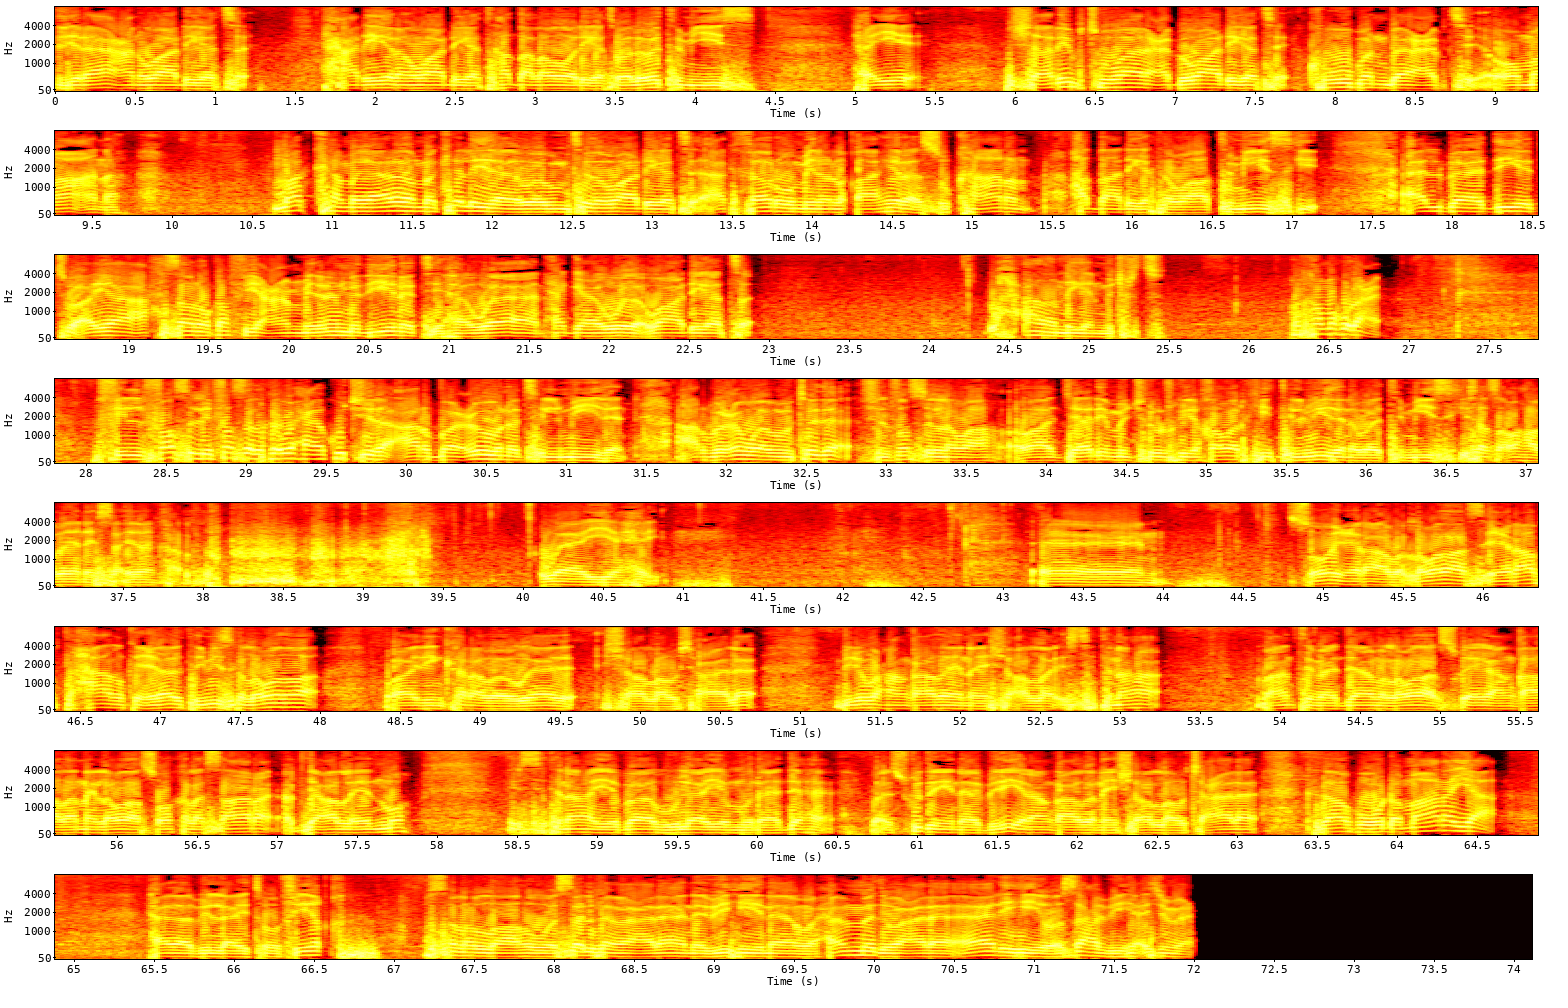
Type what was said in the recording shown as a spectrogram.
Diraacan waa dhigatay. Xariiran waa dhigatay. Haddaa labadoo dhigatay. Waa laba tamyiis. Haye sharibtu waan cabe waa dhigatay. Kuuban baa cabtay. Oo maa'an ah maka magaalada maka la yidhahda waa mubtada waa dhigatay. Akharu min alqaahira sukaanan. Haddaa dhigata waa tamyiiskii albaadiyatu ayaa axsanu ka fiican min almadiinati hawaa'an xagga hawada waa dhigata wax aadan dhigan ma jirto. Warkama ku dhacay. Filfasli fasalka waxaa ku jira arbacuuna tilmiidan. Arbacuun waa mubtada filfaslina waa jaari majruurkii khabarkii tilmiidana waa tamyiiskii saasa u habeenaysa idanka waayahay. Soo icraaba labadaas icraabta xaalka icraabta tamyiiska labadaba waa idinka rabaa ogaada insha allahu tacaala. Biri waxaan qaadanaynaa insha allah istitnaha maanta maadaama labadaas isku egaan qaadanay labadaas soo kala saara haddii alla idmo istitnaaha iyo baabulaa iyo munaadaha. Baan isku daynaa beri inaan qaadana insha allahu tacaala. Kitaabku wuu dhammaanayaa hada billahi towfiiq wsala allahu wslama cla nabiyina muxamed wcla aalihi wasaxbihi ajmaciin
